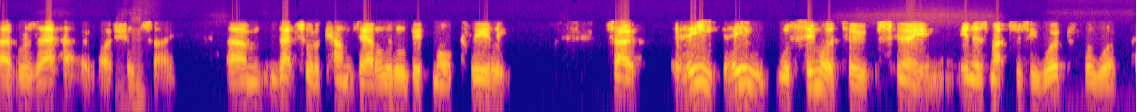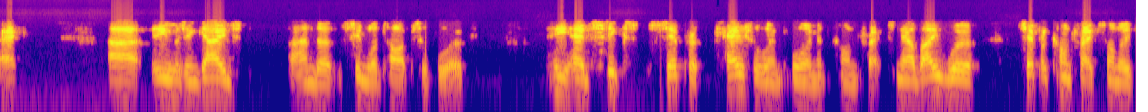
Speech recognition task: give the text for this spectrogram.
uh, Rossato, I should mm-hmm. say, um, that sort of comes out a little bit more clearly. So he he was similar to Skene in as much as he worked for WorkPac. Uh, he was engaged under similar types of work. He had six separate casual employment contracts. Now they were separate contracts on each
